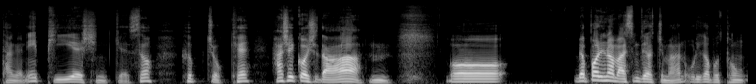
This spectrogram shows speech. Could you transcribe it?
당연히 비의 신께서 흡족해 하실 것이다. 음. 어, 몇 번이나 말씀드렸지만 우리가 보통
